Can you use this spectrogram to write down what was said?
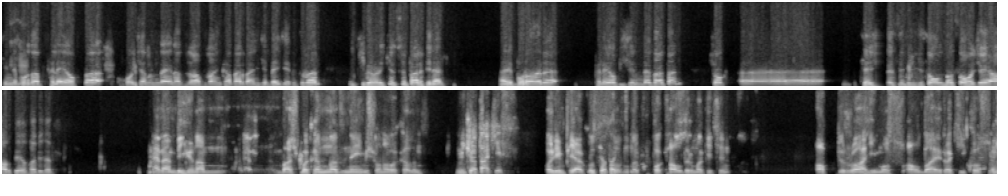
Şimdi Hı hı. burada playoff'ta hocanın da en az Razvan kadar bence becerisi var. 2012 süper final. Hani buraları playoff işinde zaten çok eee tecrübesi bilgisi olması hocaya artı yazabilir. Hemen bir Yunan başbakanının adı neymiş ona bakalım. Mitsotakis. Olympiakos stadında kupa kaldırmak için Abdurrahimos Albayrakikos'un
